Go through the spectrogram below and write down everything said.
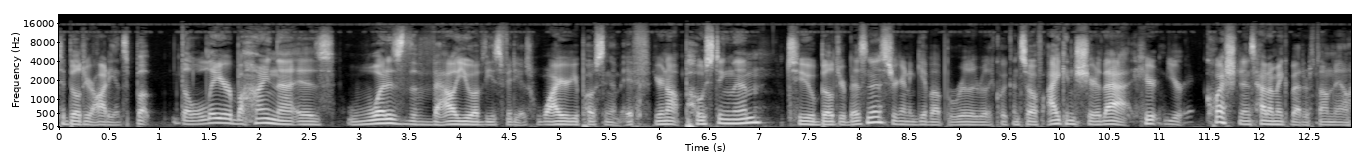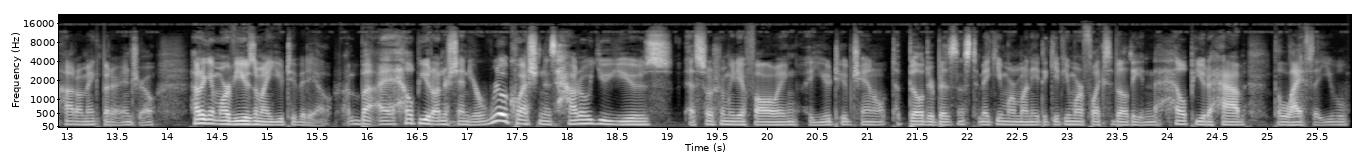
to build your audience. But the layer behind that is what is the value of these videos? Why are you posting them? If you're not posting them to build your business, you're going to give up really, really quick. And so if I can share that, here your question is how to make a better thumbnail, how to make a better intro, how to get more views on my YouTube video. But I help you to understand your real question is how do you use a social media following, a YouTube channel to build your business, to make you more money, to give you more flexibility, and to help you to have the life that you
